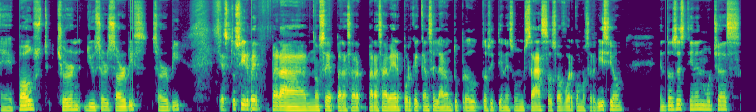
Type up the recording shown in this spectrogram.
eh, post churn user service survey. Esto sirve para, no sé, para, para saber por qué cancelaron tu producto si tienes un SaaS o software como servicio. Entonces tienen muchas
